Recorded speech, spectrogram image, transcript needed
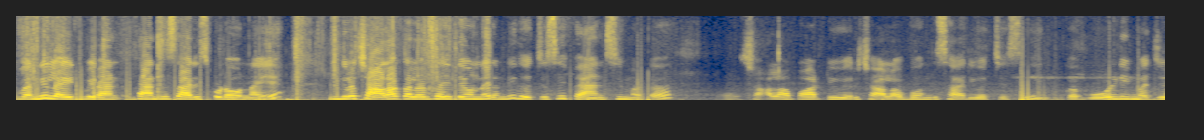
ఇవన్నీ లైట్ వెయిట్ ఫ్యాన్సీ సారీస్ కూడా ఉన్నాయి. ఇందులో చాలా కలర్స్ అయితే ఉన్నాయి. ఇది వచ్చేసి ఫ్యాన్సీ మాట. చాలా పార్టీ వేర్ చాలా బాగుంది సారీ వచ్చేసి. ఒక గోల్డ్ ఈ మధ్య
